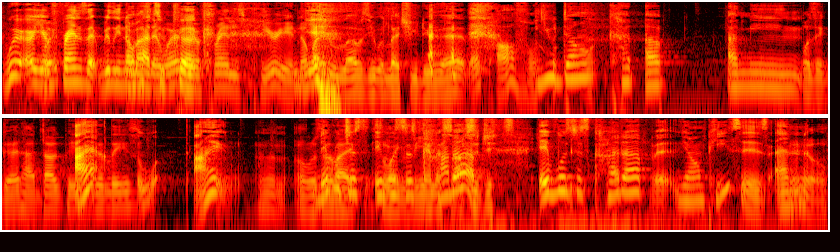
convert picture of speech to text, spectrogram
Where are your Where- friends that really know I'm how to to say, where are your friends, period. Nobody Yeah. who loves you would let you do that. That's awful. You don't cut up. I mean, was it good hot dog pieces I, at least? I Or was they it were like just it was like just Vienna cut sausages? up. It was just cut up, uh, you know, pieces, and Ew.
